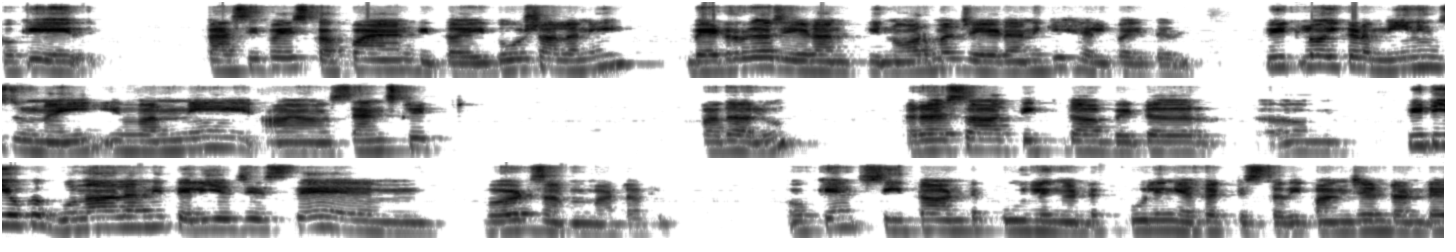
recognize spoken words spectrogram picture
ఓకే పాసిఫైస్ కఫ అండ్ పిత్త ఈ దోషాలని బెటర్గా చేయడానికి నార్మల్ చేయడానికి హెల్ప్ అవుతుంది వీటిలో ఇక్కడ మీనింగ్స్ ఉన్నాయి. ఇవన్నీ సంస్క్రిట్ పదాలు. రస తిక్త బెటర్ um, వీటి యొక్క గుణాలని తెలియజేస్తే um, వర్డ్స్ అన్నమాట అవి. ఓకే? సీత అంటే కూలింగ్ అంటే కూలింగ్ ఎఫెక్ట్ ఇస్తుంది. పంజెంట్ అంటే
